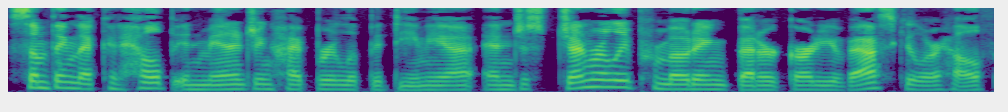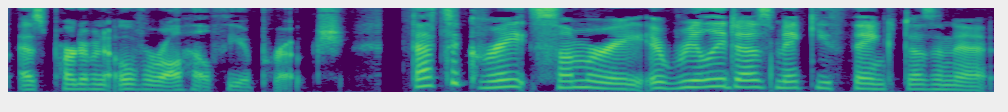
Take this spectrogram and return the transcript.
something that could help in managing hyperlipidemia and just generally promoting better cardiovascular health as part of an overall healthy approach. That's a great summary. It really does make you think, doesn't it?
